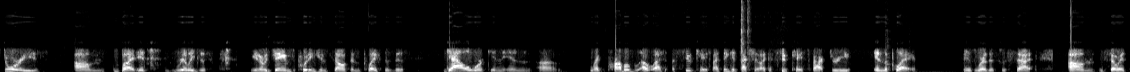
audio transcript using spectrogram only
stories. Um, but it's really just, you know, James putting himself in the place of this gal working in, uh, like probably a, a suitcase. I think it's actually like a suitcase factory in the play is where this was set. Um, so it's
